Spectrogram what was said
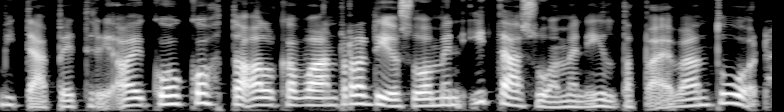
mitä Petri aikoo kohta alkavaan Radio Suomen Itä-Suomen iltapäivään tuoda.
